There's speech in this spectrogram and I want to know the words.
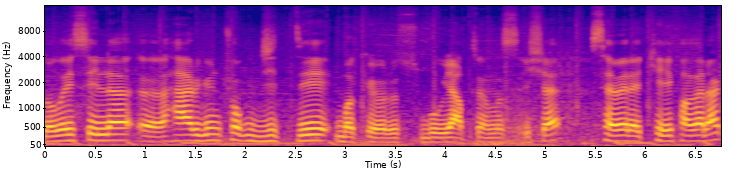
Dolayısıyla e, her gün çok ciddi bakıyoruz bu yaptığımız işe. Severek, keyif alarak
